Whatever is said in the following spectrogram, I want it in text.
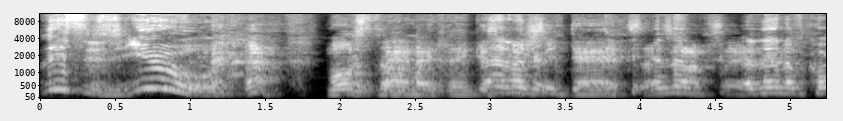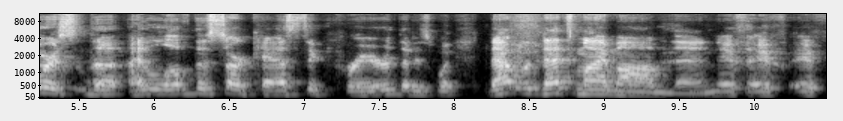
this is you. Most men, I think, especially dads. That's And then- what I'm saying. And then, of course, the I love the sarcastic prayer that is what that was. That's my mom. Then, if if if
